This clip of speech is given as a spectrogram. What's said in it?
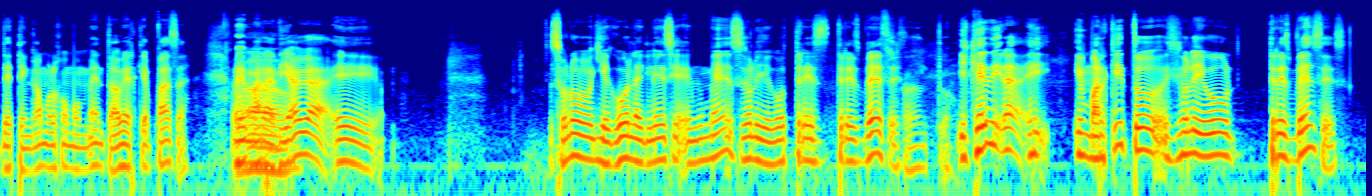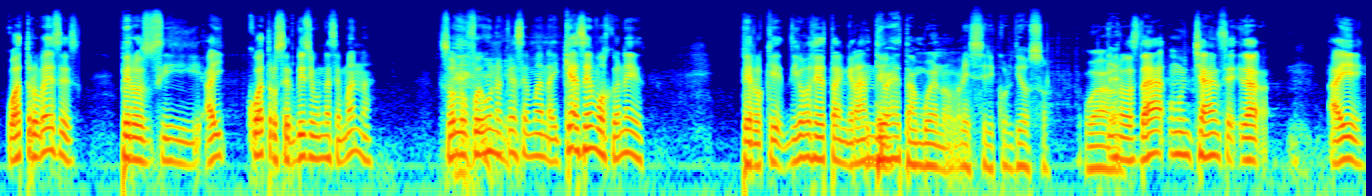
detengámoslo un momento, a ver qué pasa? Oye, Wow. Maradiaga, eh, solo llegó a la iglesia en un mes, solo llegó tres, tres veces. Santo. ¿Y qué dirá? Y Marquito solo llegó tres veces, cuatro veces. Pero si hay cuatro servicios en una semana, solo fue una cada semana. ¿Y qué hacemos con ellos? Pero que Dios es tan grande Dios es tan bueno. Misericordioso. Wow. nos da un chance. Ahí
